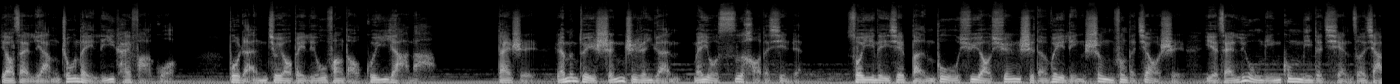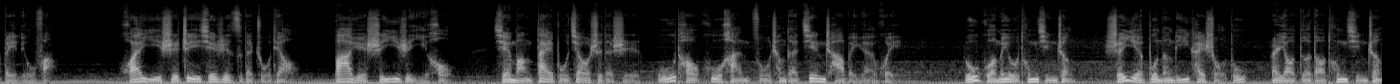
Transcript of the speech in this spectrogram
要在两周内离开法国，不然就要被流放到圭亚那。但是，人们对神职人员没有丝毫的信任，所以那些本部需要宣誓的未领圣奉的教士，也在六名公民的谴责下被流放。怀疑是这些日子的主调。八月十一日以后。前往逮捕教士的是无套酷汉组成的监察委员会。如果没有通行证，谁也不能离开首都。而要得到通行证，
